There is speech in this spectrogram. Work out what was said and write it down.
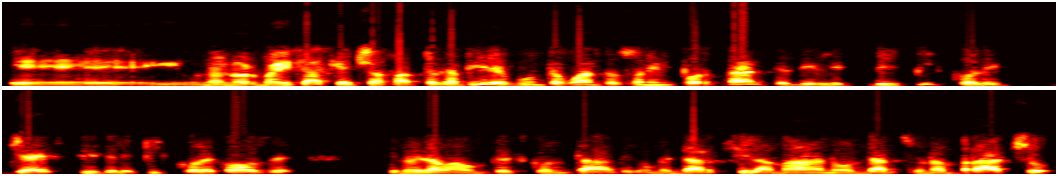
una normalità che ci ha fatto capire appunto quanto sono importanti dei, dei piccoli gesti, delle piccole cose che noi davamo per scontate, come darsi la mano, darsi un abbraccio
